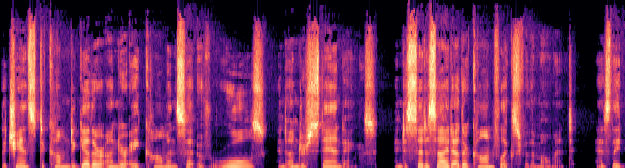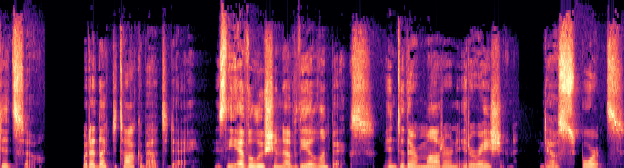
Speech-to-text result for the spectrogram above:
the chance to come together under a common set of rules and understandings, and to set aside other conflicts for the moment as they did so. What I'd like to talk about today is the evolution of the Olympics into their modern iteration, and how sports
